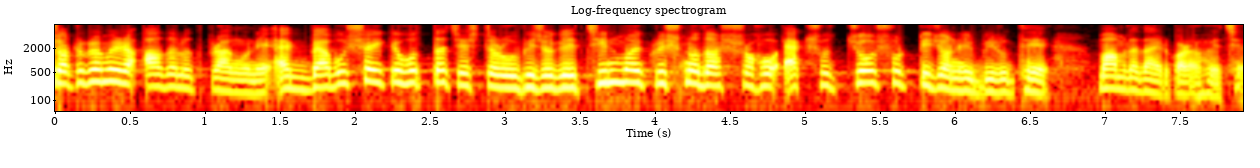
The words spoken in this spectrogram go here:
চট্টগ্রামের আদালত প্রাঙ্গণে এক ব্যবসায়ীকে হত্যা চেষ্টার অভিযোগে চিন্ময় কৃষ্ণ দাস সহ একশো চৌষট্টি জনের বিরুদ্ধে মামলা দায়ের করা হয়েছে।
